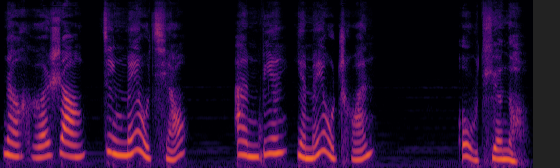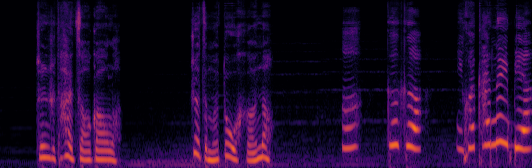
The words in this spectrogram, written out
那河上竟没有桥，岸边也没有船。哦，天哪！真是太糟糕了，这怎么渡河呢？啊，哥哥，你快看那边，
